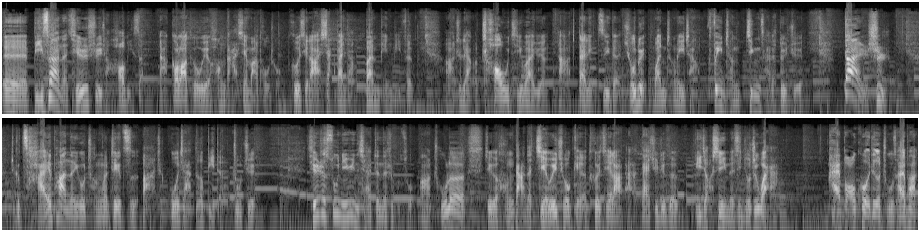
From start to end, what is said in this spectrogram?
呃，比赛呢其实是一场好比赛啊，高拉特为恒大先拔头筹，特谢拉下半场扳平比分，啊，这两个超级外援啊带领自己的球队完成了一场非常精彩的对决，但是这个裁判呢又成了这次啊这国家德比的主角。其实这苏宁运气还真的是不错啊！除了这个恒大的解围球给了特谢拉啊带去这个比较幸运的进球之外啊，还包括这个主裁判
